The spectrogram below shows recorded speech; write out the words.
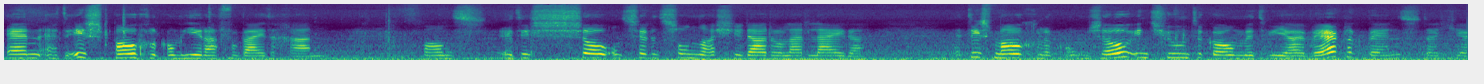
En het is mogelijk om hieraan voorbij te gaan. Want het is zo ontzettend zonde als je je daardoor laat leiden. Het is mogelijk om zo in tune te komen met wie jij werkelijk bent, dat je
